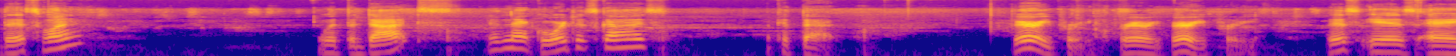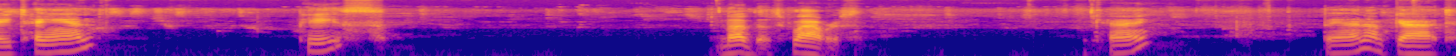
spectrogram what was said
this one with the dots. Isn't that gorgeous, guys? Look at that. Very pretty. Very, very pretty. This is a tan piece. Love those flowers. Okay. Then I've got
